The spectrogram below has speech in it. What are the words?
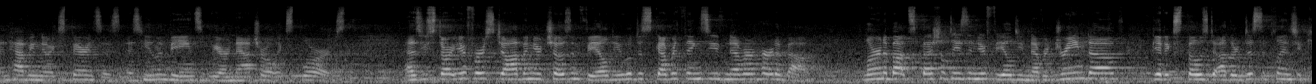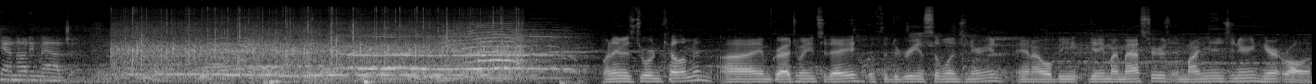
and having new experiences. As human beings, we are natural explorers. As you start your first job in your chosen field, you will discover things you've never heard about. Learn about specialties in your field you've never dreamed of, get exposed to other disciplines you cannot imagine. Name is Jordan Kellerman. I am graduating today with a degree in civil engineering and I will be getting my master's in mining engineering here at Rolla.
